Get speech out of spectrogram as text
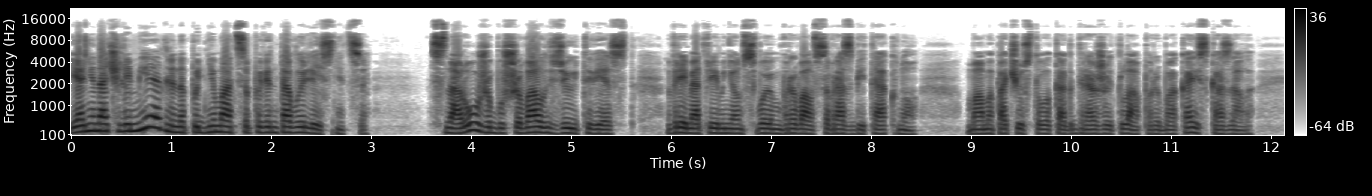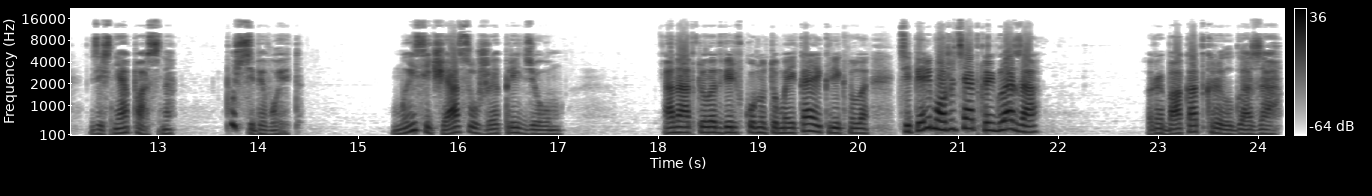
и они начали медленно подниматься по винтовой лестнице. Снаружи бушевал Зюит-Вест. Время от времени он своим врывался в разбитое окно. Мама почувствовала, как дрожит лапа рыбака, и сказала, «Здесь не опасно. Пусть себе воет. Мы сейчас уже придем». Она открыла дверь в комнату маяка и крикнула, «Теперь можете открыть глаза». Рыбак открыл глаза.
